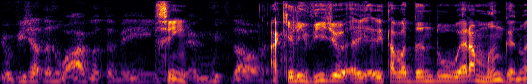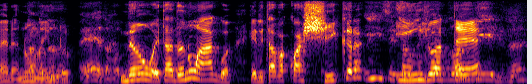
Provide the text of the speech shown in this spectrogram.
Eu vi já dando água também. Sim. É muito da hora. Aquele vídeo, eh, ele tava dando. Era manga, não era? Não Tava lembro. dando- é, tava Não, ele tava dando água. Ele tava com a xícara. Isso, tava indo até- Dele, né?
